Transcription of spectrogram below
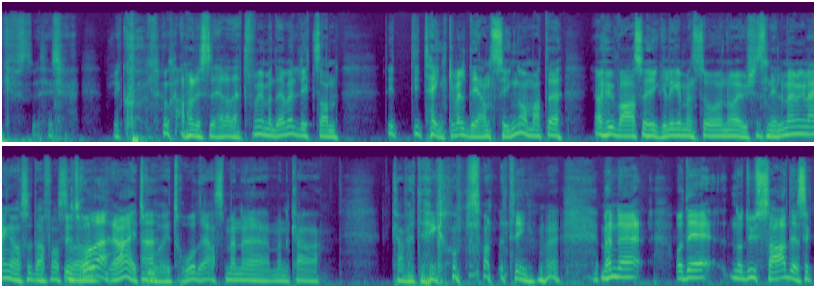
ikke jeg ikke analysere dette for mye, men det er vel litt sånn de, de tenker vel det han synger om, at eh, ja, hun var så hyggelig, men så nå er hun ikke snill med meg lenger. Så derfor så, Du tror det? Ja, jeg tror, jeg tror det. Altså, men eh, men hva, hva vet jeg om sånne ting? Men, eh, og det, når du sa det, så,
